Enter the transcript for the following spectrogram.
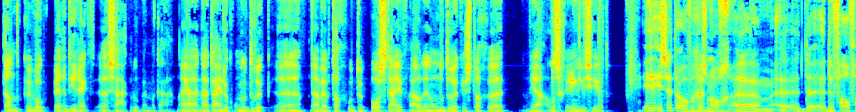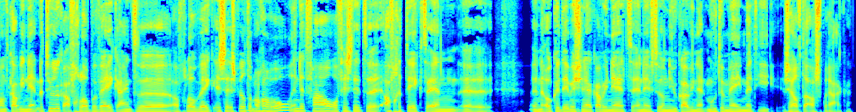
dan kunnen we ook per direct uh, zaken doen met elkaar. Nou ja, en uiteindelijk onder druk, nou, we hebben toch goed de post gehouden en onder druk is toch ja, alles gerealiseerd. Is, is het overigens nog um, de, de val van het kabinet natuurlijk afgelopen week, eind afgelopen week, is, speelt er nog een rol in dit verhaal? Of is dit afgetikt en een ook een demissionair kabinet en eventueel een nieuw kabinet moeten mee met diezelfde afspraken?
